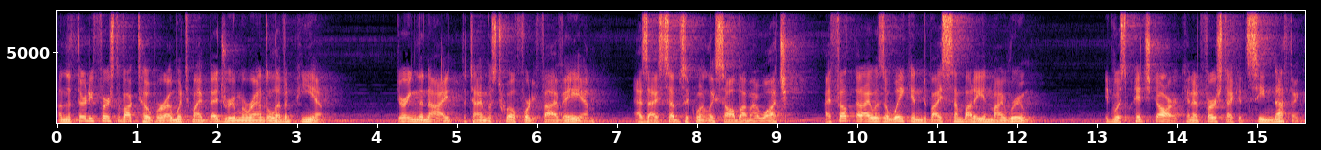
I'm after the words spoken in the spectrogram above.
On the 31st of October, I went to my bedroom around 11 p.m. During the night, the time was 12:45 a.m., as I subsequently saw by my watch, I felt that I was awakened by somebody in my room. It was pitch dark, and at first I could see nothing.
